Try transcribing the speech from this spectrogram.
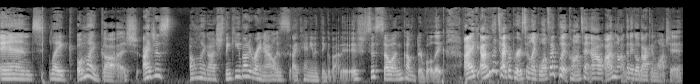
And like, oh my gosh, I just oh my gosh, thinking about it right now is I can't even think about it. It's just so uncomfortable. Like I I'm the type of person like once I put content out, I'm not going to go back and watch it.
